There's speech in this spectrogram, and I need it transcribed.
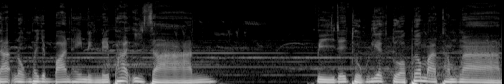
ณโรงพยาบาลแห่งหนึ่งในภาคอีสาน ปีได้ถูกเรียกตัวเพื่อมาทำงาน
